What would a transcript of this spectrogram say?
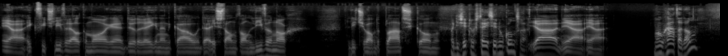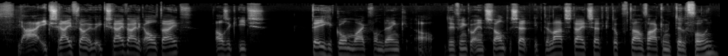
ja, ik fiets liever elke morgen door de regen en de kou. Dat is dan van liever nog liedje wat op de plaats gekomen. Maar die zit nog steeds in een kontzak? Ja, ja, ja. Maar hoe gaat dat dan? Ja, ik schrijf, dan, ik schrijf eigenlijk altijd als ik iets tegenkom waar ik van denk... oh, dit vind ik wel interessant. Zet, ik, de laatste tijd zet ik het ook voortaan vaak in mijn telefoon.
